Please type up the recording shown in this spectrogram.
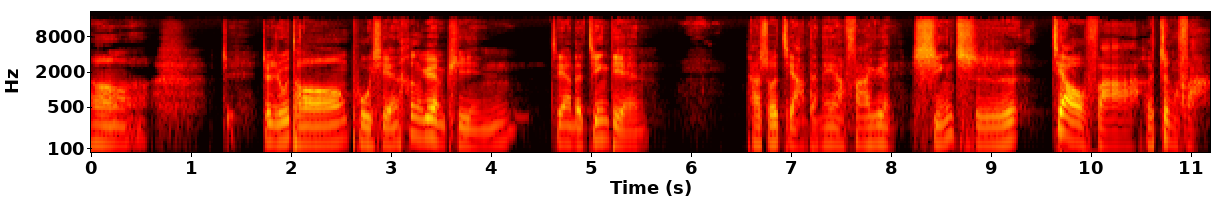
啊。这这如同《普贤横愿品》这样的经典，他所讲的那样发愿，行持教法和正法。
